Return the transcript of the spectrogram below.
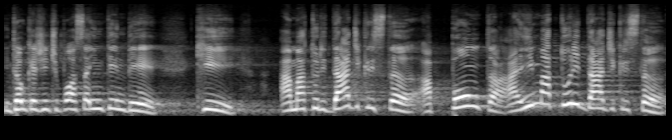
Então, que a gente possa entender que a maturidade cristã aponta, a imaturidade cristã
